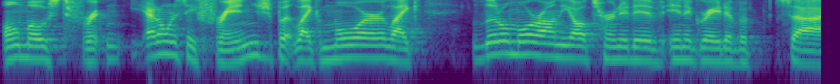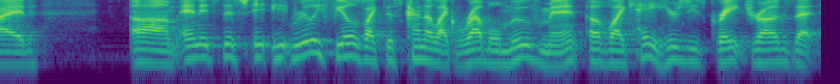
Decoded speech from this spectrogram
almost fr- I don't want to say fringe, but like more like little more on the alternative integrative side. Um, and it's this, it, it really feels like this kind of like rebel movement of like, hey, here's these great drugs that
